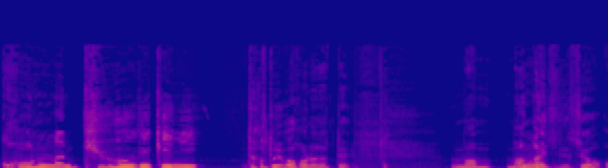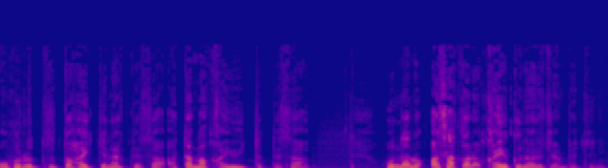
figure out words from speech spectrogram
こんなに急激に？例えばほら、だって、まあ、万が一ですよ。お風呂ずっと入ってなくてさ、頭痒いったってさ、こんなの朝から痒くなるじゃん、別に。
